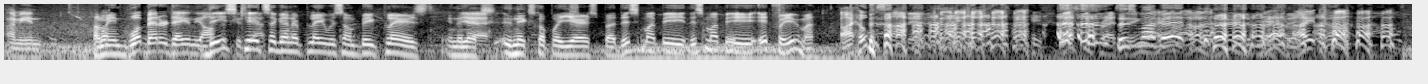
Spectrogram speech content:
I mean, I what, mean, what better day in the office? These kids are gonna play with some big players in the Yeah. next in the next couple of years, but this might be this might be it for you, man. I hope it's not it. That's depressing. This might be it. That was very depressing. right?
